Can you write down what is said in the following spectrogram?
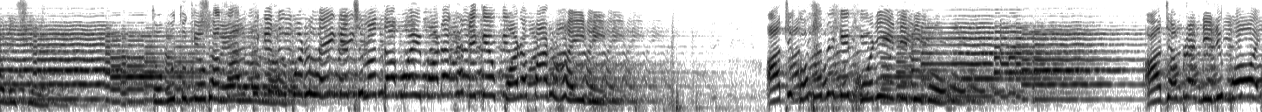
বলেছিলাম তবু তো কেউ সকাল থেকে দুপুর হয়ে গেছিল তবু ওই মরাঘাটে কেউ পর পার হয়নি। আজ কোথা থেকে করে এনে দিব? আজ আমরা নিরুপায়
